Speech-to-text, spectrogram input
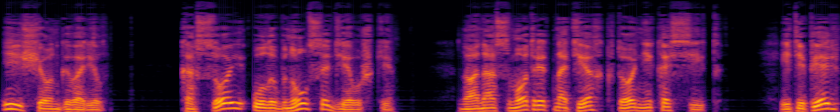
И еще он говорил. Косой улыбнулся девушке, но она смотрит на тех, кто не косит. И теперь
